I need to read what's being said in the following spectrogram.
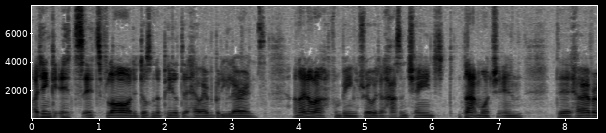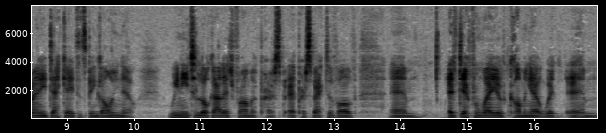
I think it's it's flawed. It doesn't appeal to how everybody learns and I know that from being through it, it hasn't changed that much in the however many decades it's been going now. We need to look at it from a, pers- a perspective of um, a different way of coming out with um,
